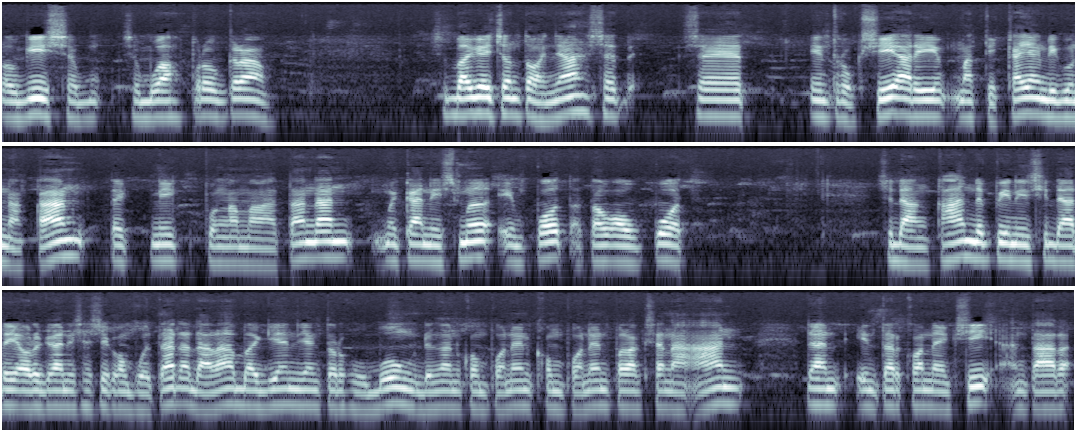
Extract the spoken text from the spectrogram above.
logis sebuah program. Sebagai contohnya, set, set instruksi aritmatika yang digunakan, teknik pengamatan dan mekanisme input atau output. Sedangkan definisi dari organisasi komputer adalah bagian yang terhubung dengan komponen-komponen pelaksanaan dan interkoneksi antara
